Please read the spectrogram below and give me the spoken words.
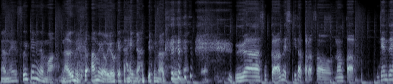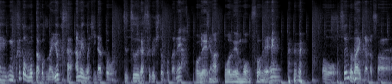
だからね、そういった意味でもなるべく雨を避けたいなっていうのは常にあって。うわー、そっか、雨好きだからさ、なんか、全然、うん、ふと思ったことない。よくさ、雨の日だと頭痛がする人とかね。俺、ま、俺もうそれ。ね。そう、そういうのないからさ。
